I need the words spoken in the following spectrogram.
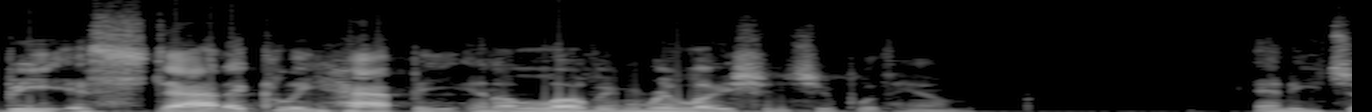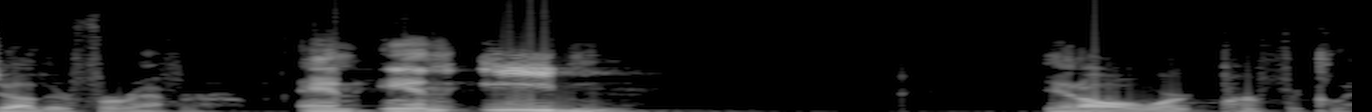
be ecstatically happy in a loving relationship with Him and each other forever. And in Eden, it all worked perfectly.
